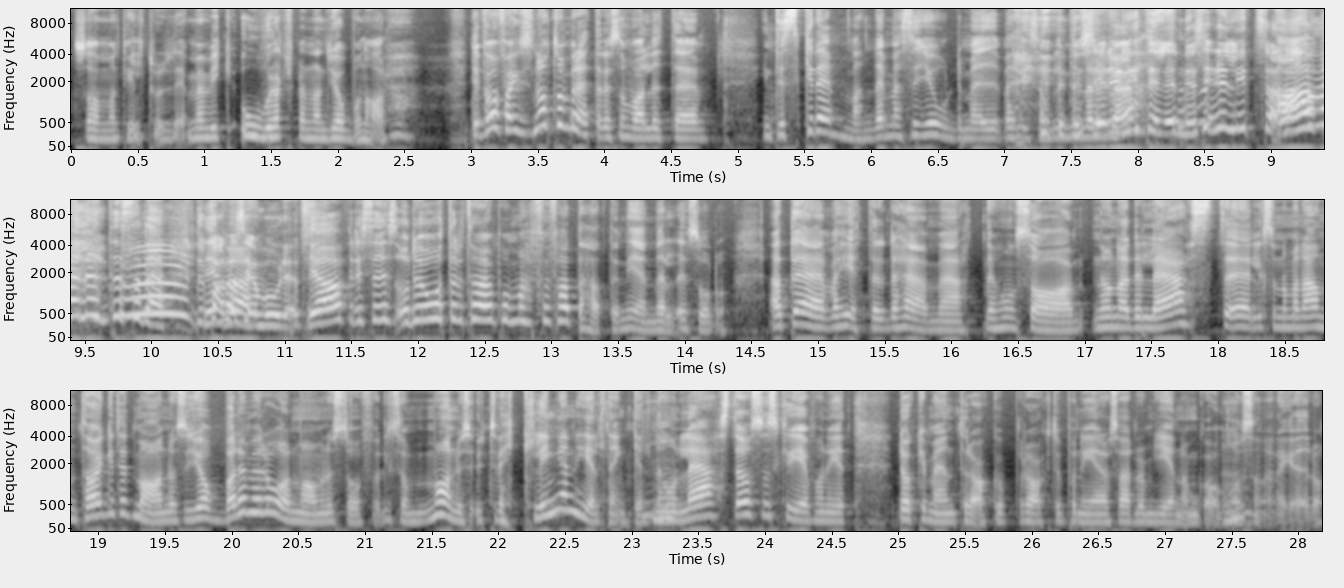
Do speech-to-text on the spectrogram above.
Så har man tilltro till det. Men vilket oerhört spännande jobb hon har. Det var faktiskt något hon berättade som var lite, inte skrämmande, men så gjorde mig liksom lite Nu ser, det nervös. lite, nu ser det lite så här. Ja, men lite sådär. Det på andra sidan bordet. Ja, precis. Och då återtar jag på författarhatten igen eller så då. Att det är, vad heter det, här med att när hon sa, när hon hade läst, eh, liksom när man antagit ett manus och jobbade med rånmanus då, för liksom manusutvecklingen helt enkelt. När hon läste och så skrev hon i ett dokument rakt upp, rakt upp och ner och så hade de genomgång och sådana där grejer då.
